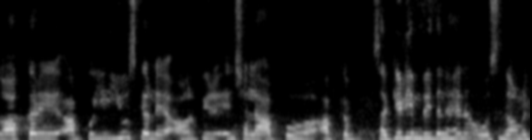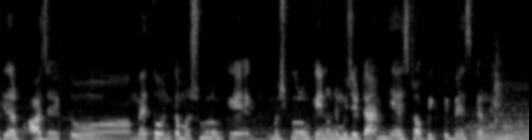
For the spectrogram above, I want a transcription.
तो आप करें, आपको ये यूज़ कर ले और फिर इनशाला आपको, आपका सर्किडियम रिदन है ना, वो नॉर्मल की तरफ़ आ जाए तो मैं तो उनका मशहूरों के मशहूरों के इन्होंने मुझे टाइम दिया इस टॉपिक पे बेस करने का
